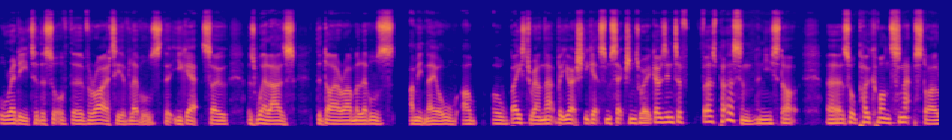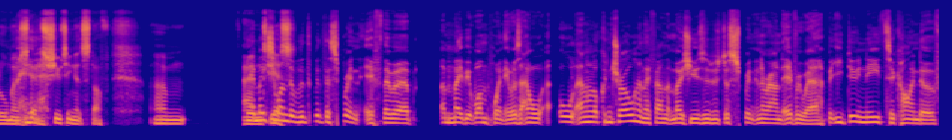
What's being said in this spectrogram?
already to the sort of the variety of levels that you get. So as well as the diorama levels, I mean they all are all based around that, but you actually get some sections where it goes into first person and you start uh, sort of Pokemon Snap style almost yeah. shooting at stuff. Um, yeah, it makes yes, you wonder with, with the sprint if they were uh, maybe at one point it was all, all analog control and they found that most users was just sprinting around everywhere but you do need to kind of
